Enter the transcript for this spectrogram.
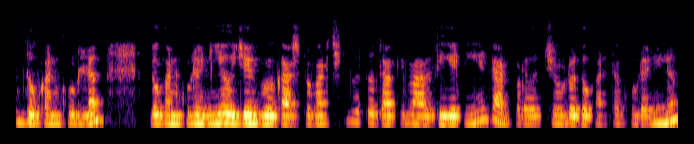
দোকান খুললাম। দোকান খুলে নিয়ে ওই যে কাস্টমার ছিল তো তাকে মাল দিয়ে নিয়ে তারপরে হচ্ছে হলো দোকানটা খুলে নিলাম।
